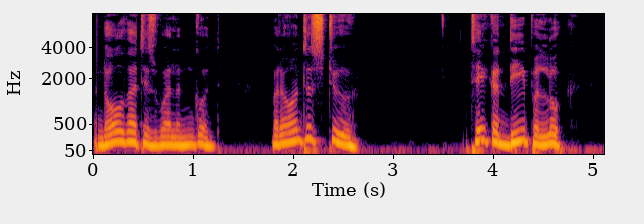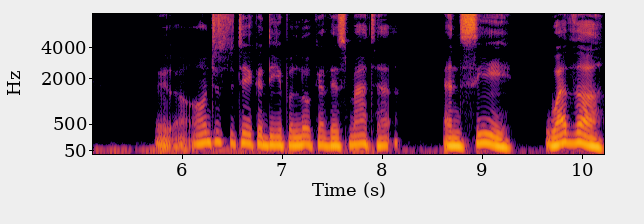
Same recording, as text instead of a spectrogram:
And all that is well and good. But I want us to take a deeper look. Uh, I want us to take a deeper look at this matter and see whether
